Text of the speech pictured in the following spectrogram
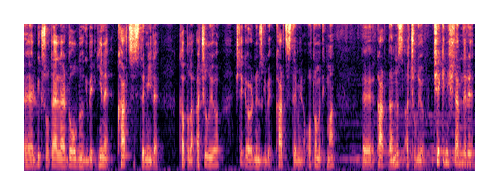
e, lüks otellerde olduğu gibi yine kart sistemiyle kapılar açılıyor. İşte gördüğünüz gibi kart sistemiyle otomatikman kartlarınız açılıyor. Check-in işlemleri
